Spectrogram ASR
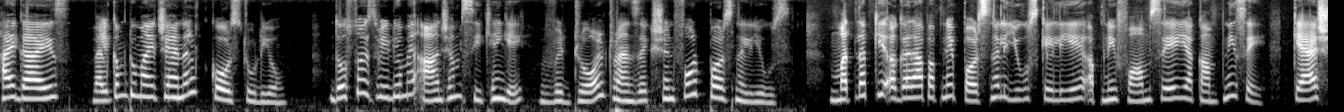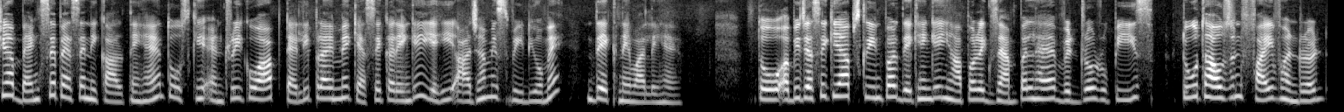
Hi guys welcome to my channel core studio दोस्तों, इस वीडियो में आज हम सीखेंगे withdrawal transaction for personal use मतलब कि अगर आप अपने पर्सनल यूज़ के लिए अपनी फॉर्म से या कंपनी से कैश या बैंक से पैसे निकालते हैं तो उसकी एंट्री को आप टेली प्राइम में कैसे करेंगे, यही आज हम इस वीडियो में देखने वाले हैं। तो अभी जैसे कि आप स्क्रीन पर देखेंगे, यहाँ पर एग्ज़ाम्पल है withdraw rupees two thousand five hundred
